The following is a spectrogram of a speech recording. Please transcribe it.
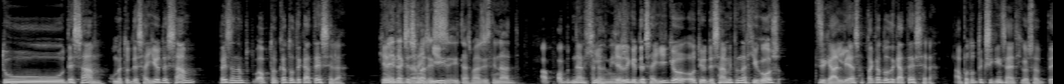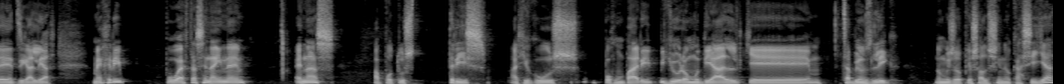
του Ντεσάμ. Με τον Ντεσαγί ο Ντεσάμ παίζανε από το κάτω 14. Και ναι, εντάξει, ήταν, μαζί, ήταν μαζί στην Αντ. Από, από την αρχή. Και έλεγε ο Ντεσαγί και ότι ο Ντεσάμ ήταν αρχηγός της Γαλλίας από τα κάτω 14. Από τότε ξεκίνησε να αρχηγός της Γαλλίας. Μέχρι που έφτασε να είναι ένας από τους τρεις αρχηγούς που έχουν πάρει Euro Mundial και Champions League. Νομίζω ποιος άλλος είναι ο Κασίγια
